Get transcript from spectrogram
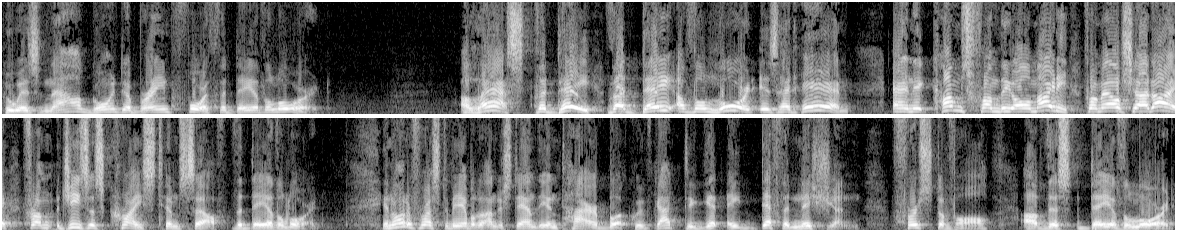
who is now going to bring forth the day of the Lord. Alas, the day, the day of the Lord is at hand. And it comes from the Almighty, from El Shaddai, from Jesus Christ Himself, the day of the Lord. In order for us to be able to understand the entire book, we've got to get a definition, first of all, of this day of the Lord.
